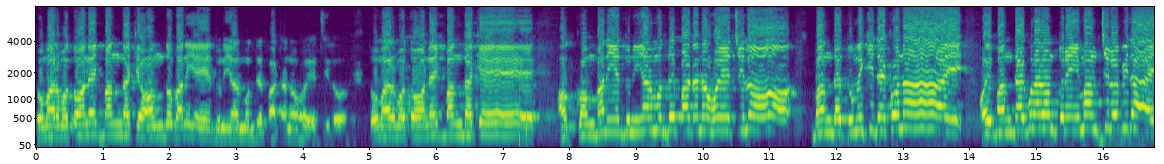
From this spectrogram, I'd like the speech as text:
তোমার মতো অনেক বান্দাকে অন্ধ বানিয়ে দুনিয়ার মধ্যে পাঠানো হয়েছিল। তোমার মতো অনেক বান্দাকে অক্ষম বানিয়ে দুনিয়ার মধ্যে পাঠানো হয়েছিল। বান্দা, তুমি কি দেখো নাই? ওই বান্দাগুলার অন্তরে ইমান ছিল বিদায়।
